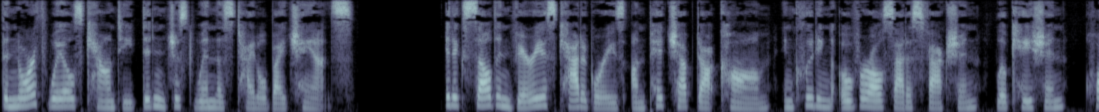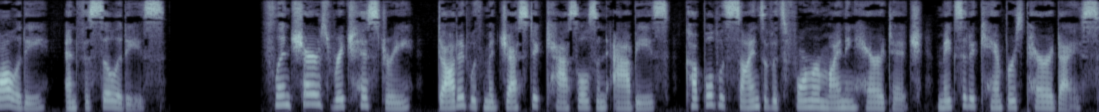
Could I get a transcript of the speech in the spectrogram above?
The North Wales County didn't just win this title by chance. It excelled in various categories on pitchup.com, including overall satisfaction, location, quality, and facilities. Flintshire's rich history, dotted with majestic castles and abbeys, coupled with signs of its former mining heritage, makes it a camper's paradise,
